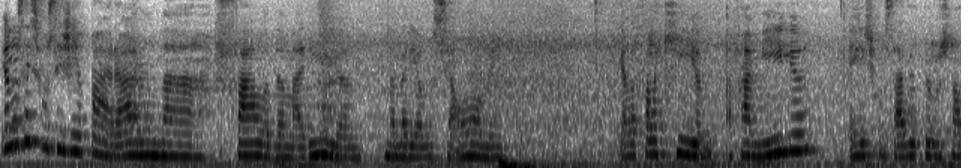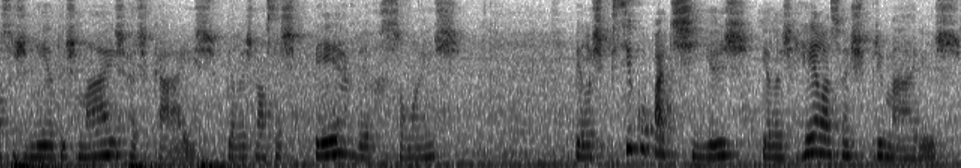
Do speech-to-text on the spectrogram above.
Eu não sei se vocês repararam na fala da Maria, da Maria Lúcia Homem. Ela fala que a família é responsável pelos nossos medos mais radicais, pelas nossas perversões, pelas psicopatias, pelas relações primárias.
